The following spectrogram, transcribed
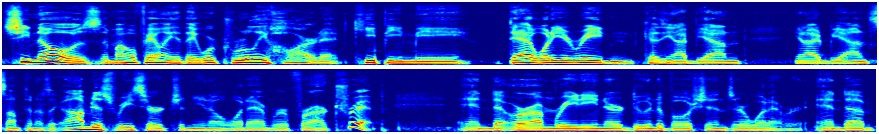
she knows, and my whole family, they worked really hard at keeping me. Dad, what are you reading? Because you know I'd be on, you know, I'd be on something. I was like, oh, I'm just researching, you know, whatever for our trip, and uh, or I'm reading or doing devotions or whatever. And um,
